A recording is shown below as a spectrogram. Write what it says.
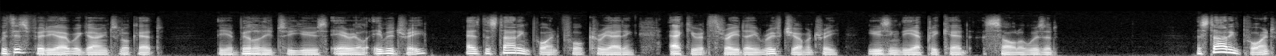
With this video we're going to look at the ability to use aerial imagery as the starting point for creating accurate 3D roof geometry using the AppliCAD Solar Wizard. The starting point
